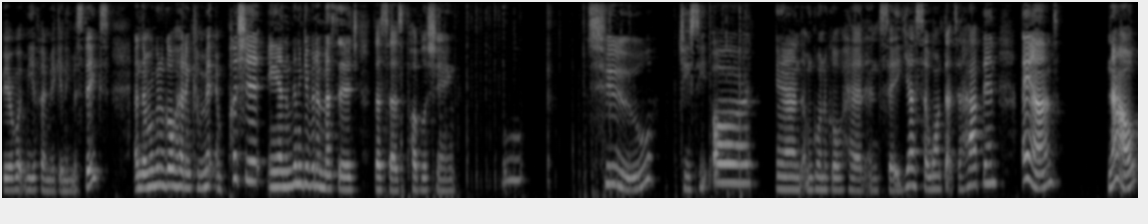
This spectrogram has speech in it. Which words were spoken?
bear with me if I make any mistakes. And then we're going to go ahead and commit and push it. And I'm going to give it a message that says publishing to GCR. And I'm going to go ahead and say, yes, I want that to happen. And now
